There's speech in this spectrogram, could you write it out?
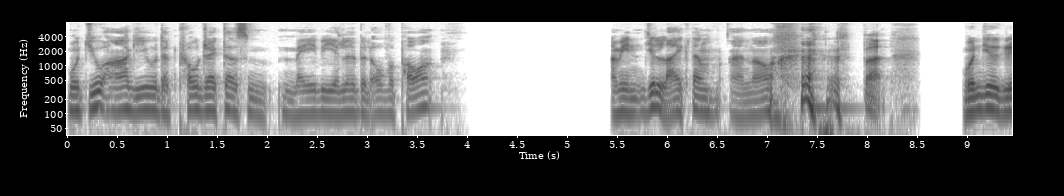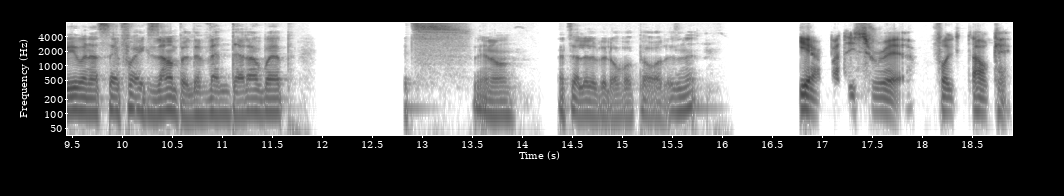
would you argue that projectors may be a little bit overpowered? I mean, you like them, I know, but wouldn't you agree when I say, for example, the Vendetta web? It's you know, it's a little bit overpowered, isn't it? Yeah, but it's rare. For okay,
